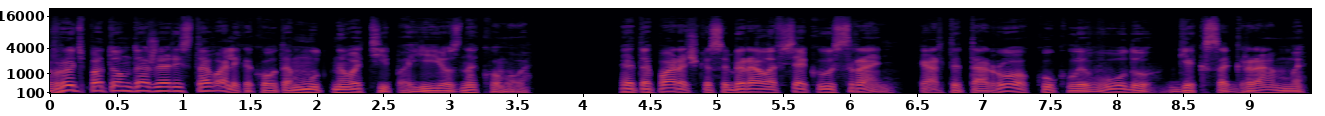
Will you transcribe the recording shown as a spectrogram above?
Вроде потом даже арестовали какого-то мутного типа, ее знакомого. Эта парочка собирала всякую срань. Карты Таро, куклы Вуду, гексограммы.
